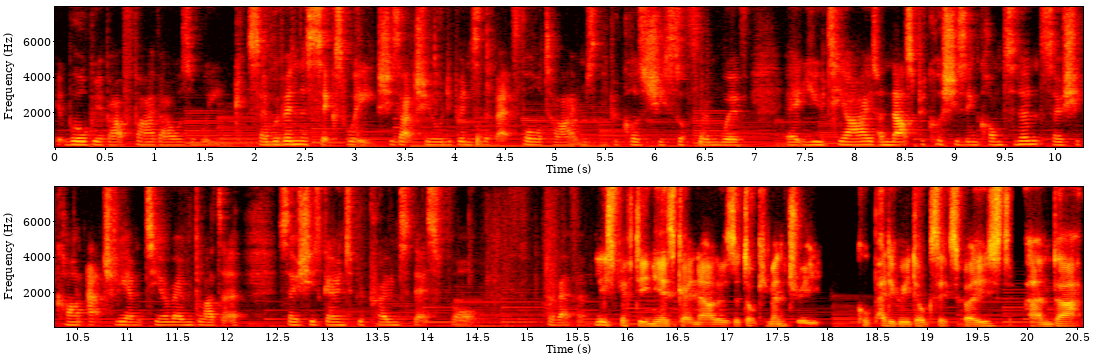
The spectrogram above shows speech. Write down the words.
It will be about five hours a week. So within the six weeks, she's actually already been to the vet four times because she's suffering with uh, UTIs, and that's because she's incontinent, so she can't actually empty her own bladder. So she's going to be prone to this for forever. At least 15 years ago now, there was a documentary called Pedigree Dogs Exposed, and that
